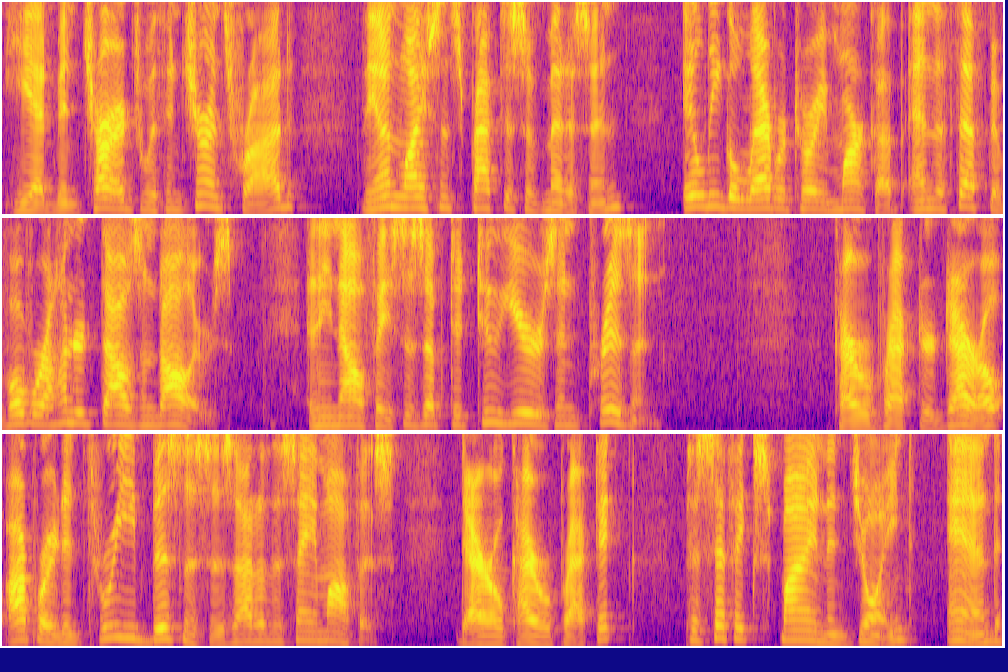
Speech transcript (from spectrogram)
he had been charged with insurance fraud, the unlicensed practice of medicine, illegal laboratory markup, and the theft of over $100,000, and he now faces up to two years in prison. Chiropractor Darrow operated three businesses out of the same office Darrow Chiropractic, Pacific Spine and Joint, and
